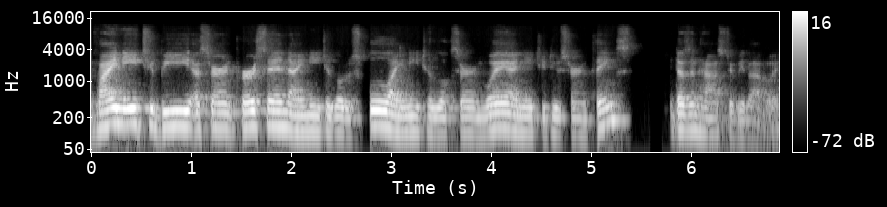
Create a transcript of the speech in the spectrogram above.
if I need to be a certain person, I need to go to school, I need to look certain way, I need to do certain things. It doesn't have to be that way.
